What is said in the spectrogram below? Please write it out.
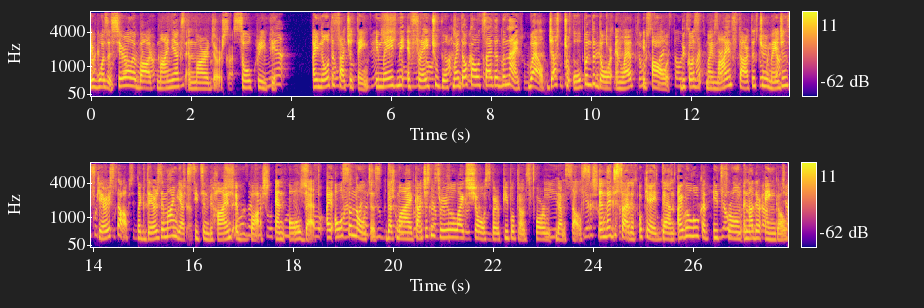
it was a serial about maniacs and marauders. So creepy. I noticed such a thing. It made me afraid to walk my dog outside at the night. Well, just to open the door and let it out, because my mind started to imagine scary stuff, like there's a maniac sitting behind a bush and all that. I also noticed that my consciousness really likes shows where people transform themselves. And I decided, okay, then I will look at it from another angle.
